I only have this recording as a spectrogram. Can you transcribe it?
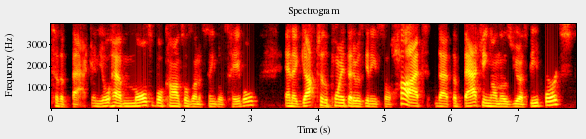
to the back, and you'll have multiple consoles on a single table. And it got to the point that it was getting so hot that the backing on those USB ports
